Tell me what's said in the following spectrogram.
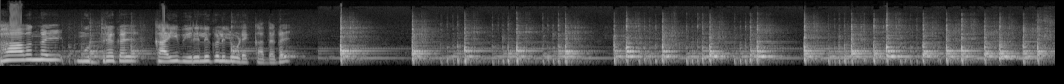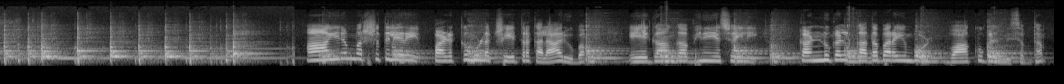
ഭാവങ്ങൾ മുദ്രകൾ കൈവിരലുകളിലൂടെ കഥകൾ. ആയിരം വർഷത്തിലേറെ പഴക്കമുള്ള ക്ഷേത്ര കലാരൂപം ഏകാംഗാഭിനയ ശൈലി കണ്ണുകൾ കഥ പറയുമ്പോൾ വാക്കുകൾ നിശബ്ദം.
